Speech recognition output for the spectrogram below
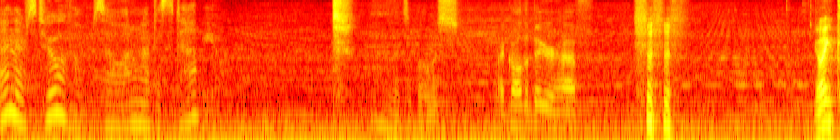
And there's two of them, so I don't have to stab you. Eh, that's a bonus. I call the bigger half. Yoink.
